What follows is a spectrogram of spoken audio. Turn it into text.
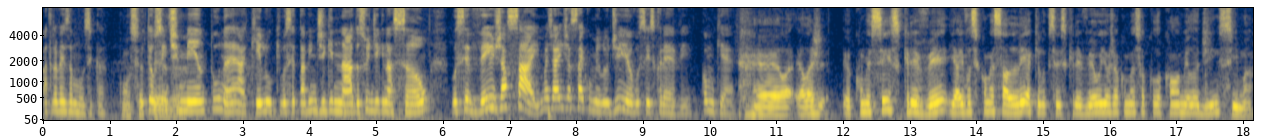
através da música. Com O certeza. teu sentimento, né? Aquilo que você estava indignado, a sua indignação, você veio e já sai. Mas aí já sai com melodia ou você escreve? Como que é? É, ela, ela eu comecei a escrever e aí você começa a ler aquilo que você escreveu e eu já começo a colocar uma melodia em cima.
